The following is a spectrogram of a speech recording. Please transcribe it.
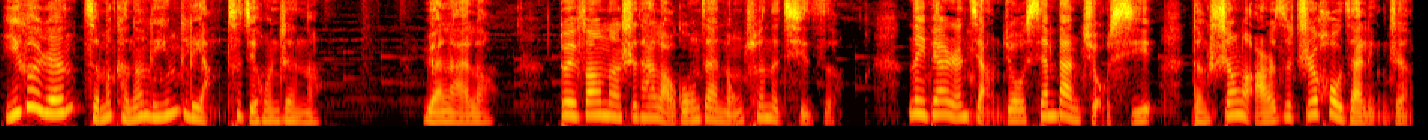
一个人怎么可能领两次结婚证呢？原来了，对方呢是她老公在农村的妻子，那边人讲究先办酒席，等生了儿子之后再领证，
